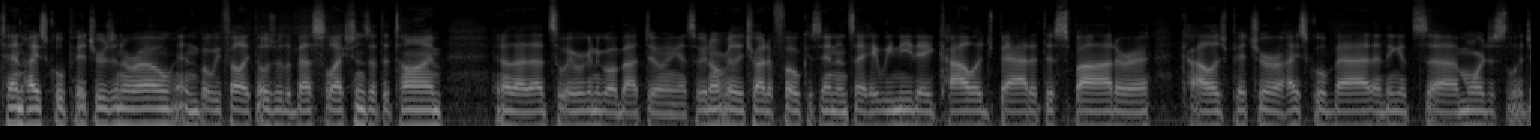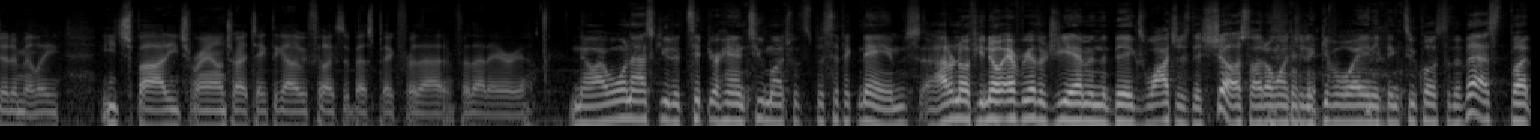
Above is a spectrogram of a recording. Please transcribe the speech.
10 high school pitchers in a row, and but we felt like those were the best selections at the time. You know that that's the way we're going to go about doing it. So we don't really try to focus in and say, hey, we need a college bat at this spot or a college pitcher or a high school bat. I think it's uh, more just legitimately each spot, each round, try to take the guy that we feel like is the best pick for that for that area. No, I won't ask you to tip your hand too much with specific names. Uh, I don't know if you know every other GM in the bigs watches this show, so I don't want you to give away anything too close to the vest. But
